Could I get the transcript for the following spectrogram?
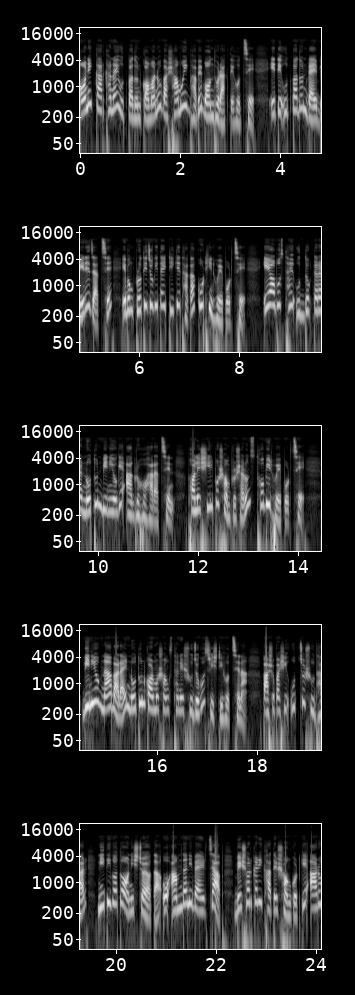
অনেক কারখানায় উৎপাদন কমানো বা সাময়িকভাবে বন্ধ রাখতে হচ্ছে। এতে উৎপাদন ব্যয় বেড়ে যাচ্ছে এবং প্রতিযোগিতায় টিকে থাকা কঠিন হয়ে পড়ছে। এ অবস্থায় উদ্যোক্তারা নতুন বিনিয়োগে আগ্রহ হারাচ্ছেন, ফলে শিল্প সম্প্রসারণ স্থবির হয়ে পড়ছে। বিনিয়োগ না বাড়ায় নতুন কর্মসংস্থানের সুযোগও সৃষ্টি হচ্ছে না। পাশাপাশি উচ্চ সুধার, নীতিগত অনিশ্চয়তা ও আমদানি ব্যয়ের চাপ বেসরকারি খাতের সংকটকে আরও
